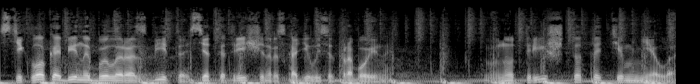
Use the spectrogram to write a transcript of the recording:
Стекло кабины было разбито, сетка трещин расходилась от пробоины. Внутри что-то темнело.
